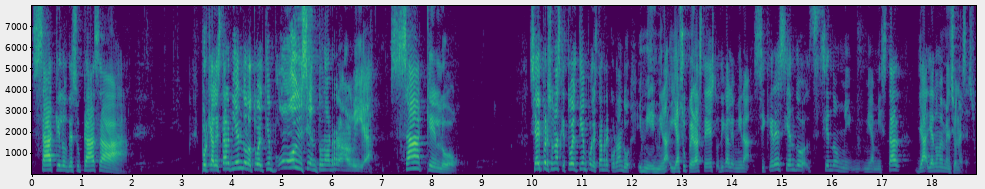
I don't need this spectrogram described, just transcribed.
sáquelos de su casa. Porque al estar viéndolo todo el tiempo, hoy siento una rabia! Sáquelo. Si hay personas que todo el tiempo le están recordando, y, mira, y ya superaste esto, dígale, mira, si quieres siendo, siendo mi, amistad, ya, ya no me menciones eso.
